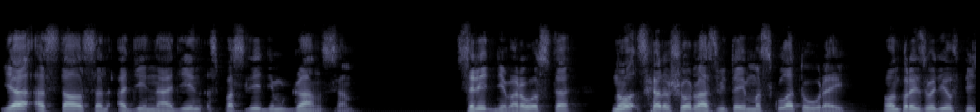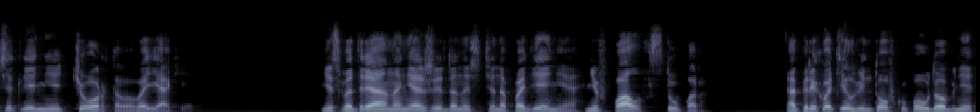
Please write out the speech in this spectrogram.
я остался один на один с последним Гансом. Среднего роста, но с хорошо развитой мускулатурой, он производил впечатление чертова вояки. Несмотря на неожиданность нападения, не впал в ступор, а перехватил винтовку поудобнее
